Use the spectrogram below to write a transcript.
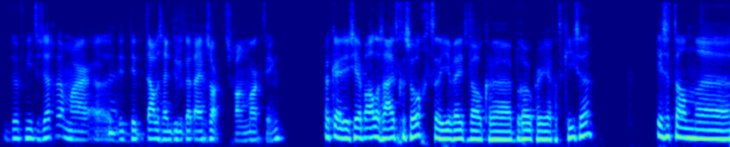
Durf ik niet te zeggen. Maar eh, Nee. dit, dit betalen zij natuurlijk uit eigen zak. Het is gewoon marketing. Oké, dus je hebt alles uitgezocht. Je weet welke broker je gaat kiezen. Is het dan eh,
